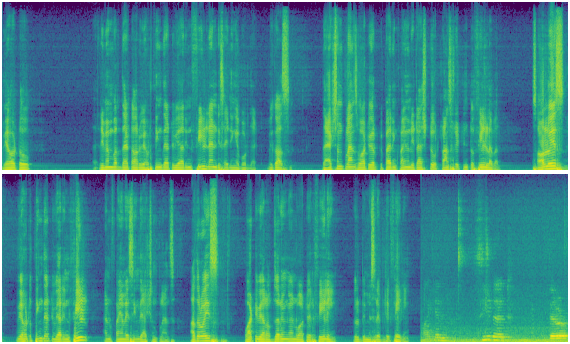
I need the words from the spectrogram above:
we have to remember that or we have to think that we are in field and deciding about that. Because the action plans what we are preparing finally it has to translate into field level. So always we have to think that we are in field and finalizing the action plans. Otherwise what we are observing and what we are feeling will be miserably failing. I can see that there are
